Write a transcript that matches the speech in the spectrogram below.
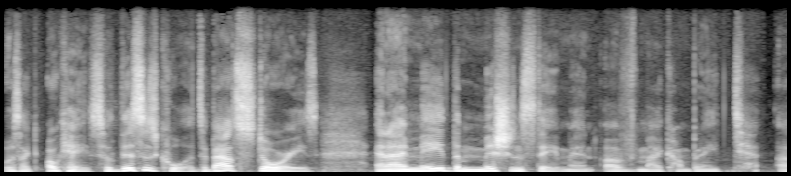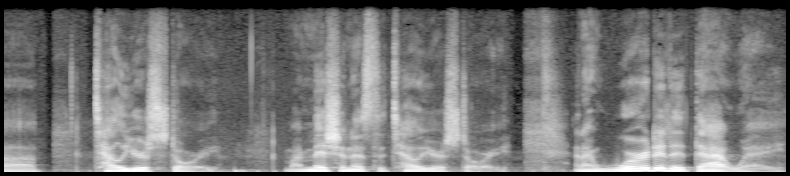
was like, okay, so this is cool. It's about stories, and I made the mission statement of my company: t- uh, tell your story. My mission is to tell your story, and I worded it that way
